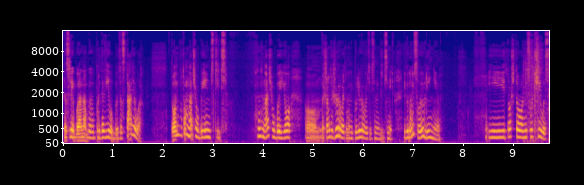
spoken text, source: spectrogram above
Если бы она бы продавила бы, заставила, то он потом начал бы ей мстить. Он начал бы ее э, шантажировать, манипулировать этими детьми и гнуть свою линию. И то, что не случилось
